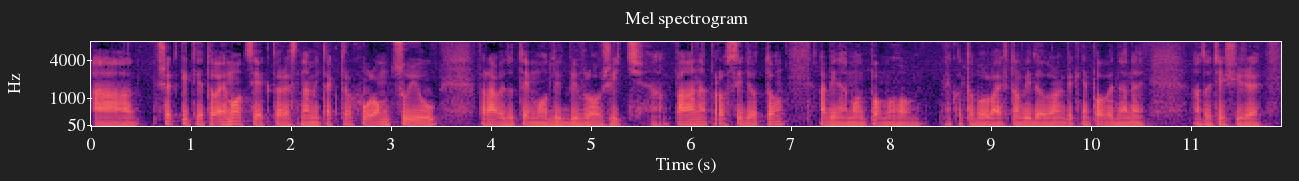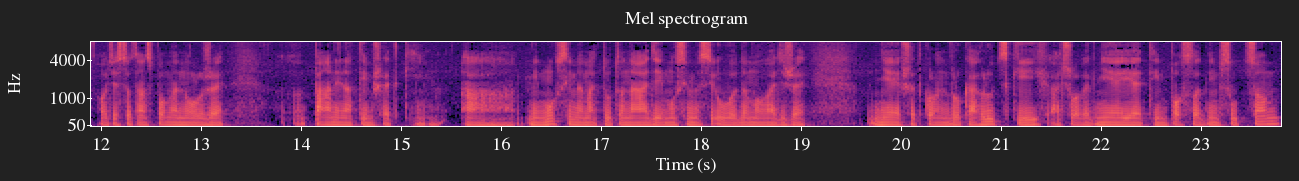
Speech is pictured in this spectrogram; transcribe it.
a všetky tieto emócie, ktoré s nami tak trochu lomcujú, práve do tej modlitby vložiť a pána prosiť o to, aby nám on pomohol. Ako to bolo aj v tom videu veľmi pekne povedané. A to teší, že otec to tam spomenul, že pán je nad tým všetkým. A my musíme mať túto nádej, musíme si uvedomovať, že nie je všetko len v rukách ľudských a človek nie je tým posledným sudcom,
